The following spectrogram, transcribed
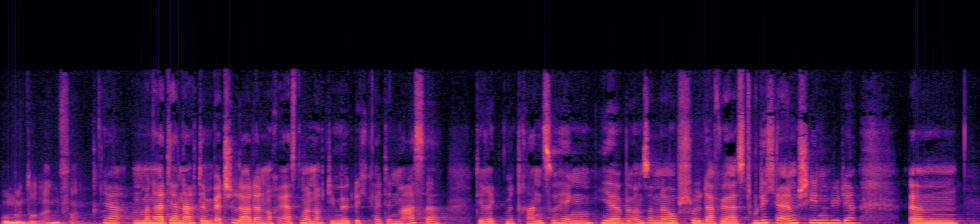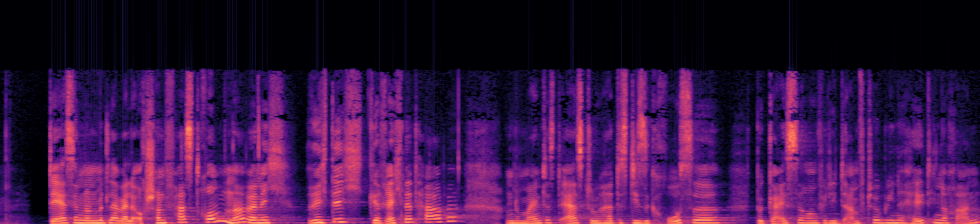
wo man dort anfangen kann. Ja, und man hat ja nach dem Bachelor dann auch erstmal noch die Möglichkeit, den Master direkt mit dran zu hängen hier bei uns an der Hochschule. Dafür hast du dich ja entschieden, Lydia. Ähm, der ist ja nun mittlerweile auch schon fast rum, ne, wenn ich richtig gerechnet habe. Und du meintest erst, du hattest diese große Begeisterung für die Dampfturbine. Hält die noch an?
